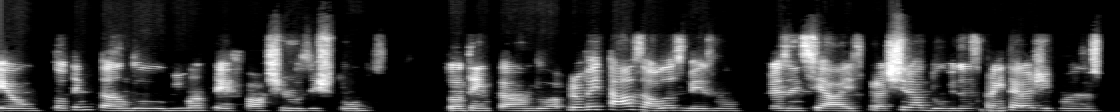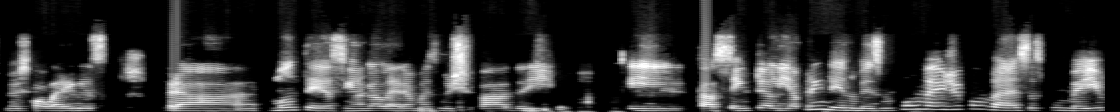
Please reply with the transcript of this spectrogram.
eu estou tentando me manter forte nos estudos, estou tentando aproveitar as aulas mesmo presenciais para tirar dúvidas, para interagir com os meus colegas, para manter assim a galera mais motivada e e tá sempre ali aprendendo mesmo por meio de conversas, por meio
